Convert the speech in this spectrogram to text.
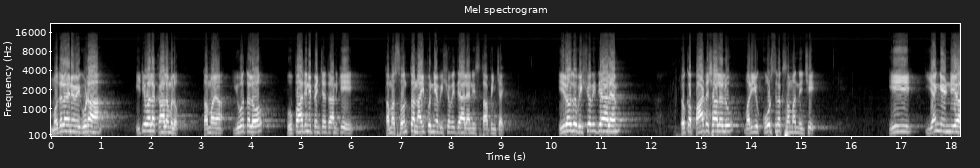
మొదలైనవి కూడా ఇటీవల కాలంలో తమ యువతలో ఉపాధిని పెంచడానికి తమ సొంత నైపుణ్య విశ్వవిద్యాలయాన్ని స్థాపించాయి. ఈరోజు విశ్వవిద్యాలయం యొక్క పాఠశాలలు మరియు కోర్సులకు సంబంధించి ఈ యంగ్ ఇండియా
